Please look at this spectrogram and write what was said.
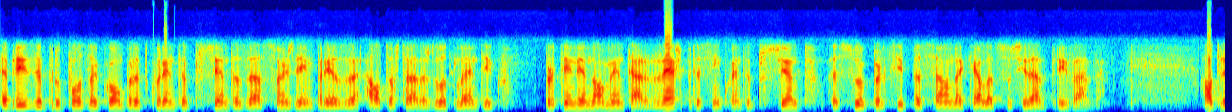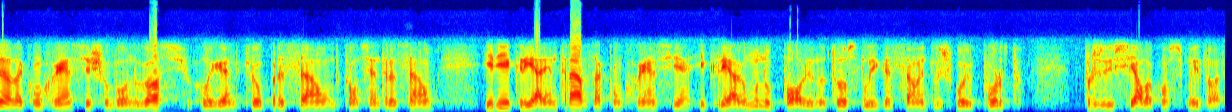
A Brisa propôs a compra de 40% das ações da empresa Autostradas do Atlântico, pretendendo aumentar de 10% para 50% a sua participação naquela sociedade privada. A Autoridade da Concorrência chumbou o negócio, alegando que a operação de concentração iria criar entraves à concorrência e criar um monopólio no troço de ligação entre Lisboa e Porto, prejudicial ao consumidor.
